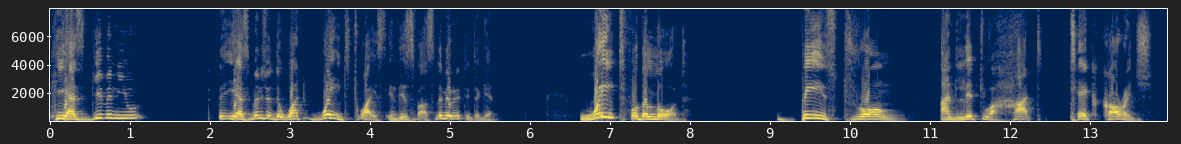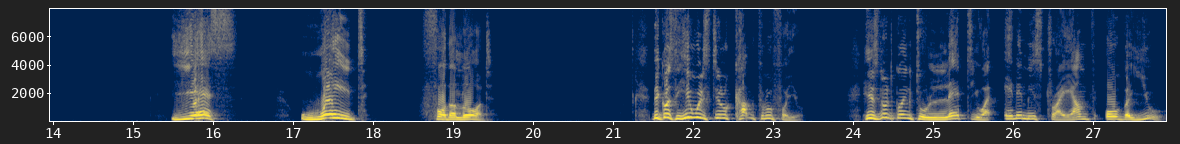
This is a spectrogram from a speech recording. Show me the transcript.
He has given you, he has mentioned the word wait twice in this verse. Let me read it again. Wait for the Lord, be strong, and let your heart take courage. Yes, wait for the Lord. Because He will still come through for you. He's not going to let your enemies triumph over you.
